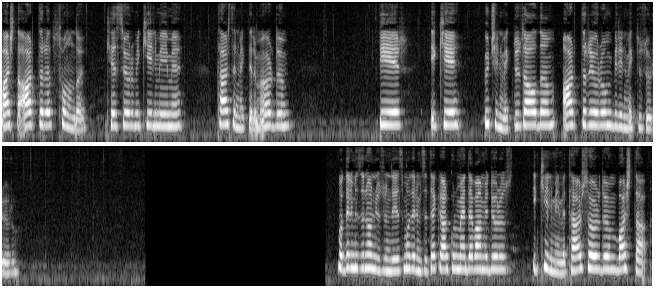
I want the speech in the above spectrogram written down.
Başta arttırıp sonunda kesiyorum iki ilmeğimi. Ters ilmeklerimi ördüm. 1 2 3 ilmek düz aldım. Arttırıyorum. 1 ilmek düz örüyorum. Modelimizin ön yüzündeyiz. Modelimizi tekrar kurmaya devam ediyoruz. 2 ilmeğimi ters ördüm. Başta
